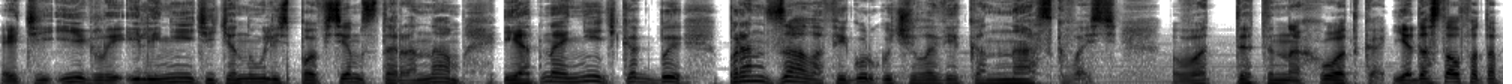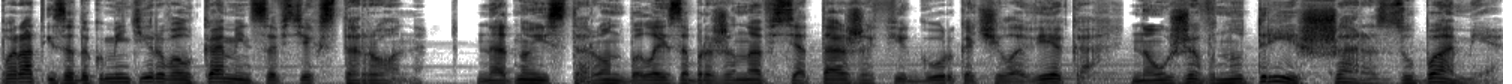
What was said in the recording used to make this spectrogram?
Эти иглы или нити тянулись по всем сторонам, и одна нить как бы пронзала фигурку человека насквозь. Вот это находка! Я достал фотоаппарат и задокументировал камень со всех сторон. На одной из сторон была изображена вся та же фигурка человека, но уже внутри шара с зубами.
